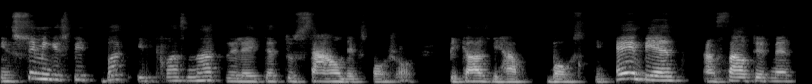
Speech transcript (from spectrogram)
in swimming speed, but it was not related to sound exposure because we have both in ambient and sound treatment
